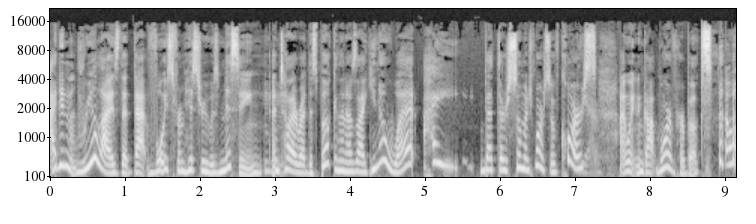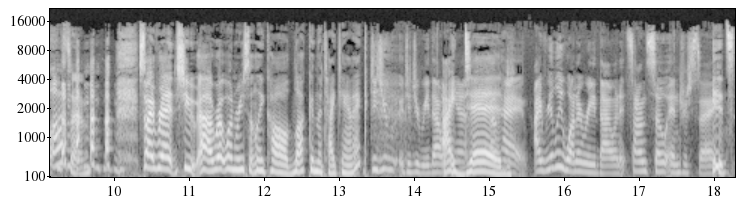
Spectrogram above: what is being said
I didn't realize that that voice from history was missing Mm-hmm. until I read this book. And then I was like, you know what? I bet there's so much more. So of course, Yeah. I went and got more of her books. Oh, awesome. so I read. She uh, wrote one recently called "Luck in the Titanic." Did you did you read that one? I yet? did. Okay, I really want to read that one. It sounds so interesting. It's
